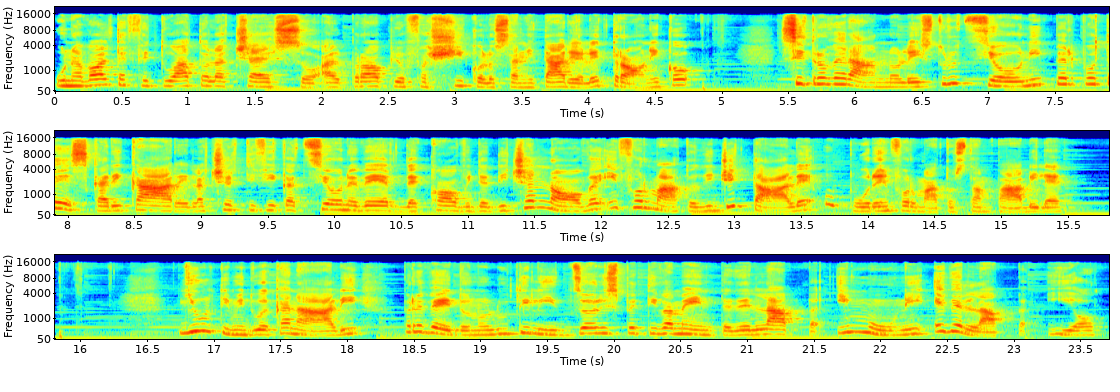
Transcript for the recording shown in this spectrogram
una volta effettuato l'accesso al proprio fascicolo sanitario elettronico, si troveranno le istruzioni per poter scaricare la certificazione verde Covid-19 in formato digitale oppure in formato stampabile. Gli ultimi due canali prevedono l'utilizzo rispettivamente dell'app Immuni e dell'app Io.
